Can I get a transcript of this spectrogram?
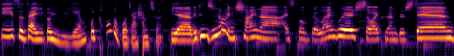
第一次在一个语言不通的国家生存。Yeah, because you know, in China, I spoke the language, so I could understand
